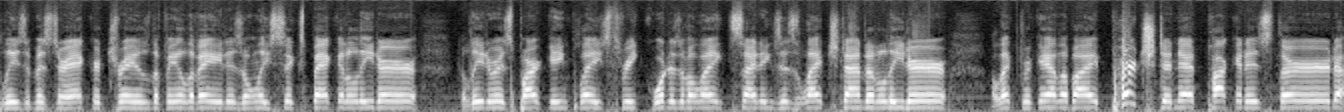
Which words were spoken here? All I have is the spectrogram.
Please, Mr. Hacker trails the field of eight, is only six back of the leader. The leader is parking place, three quarters of a length. Sightings is latched onto the leader. Electric Alibi perched in that pocket is third.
